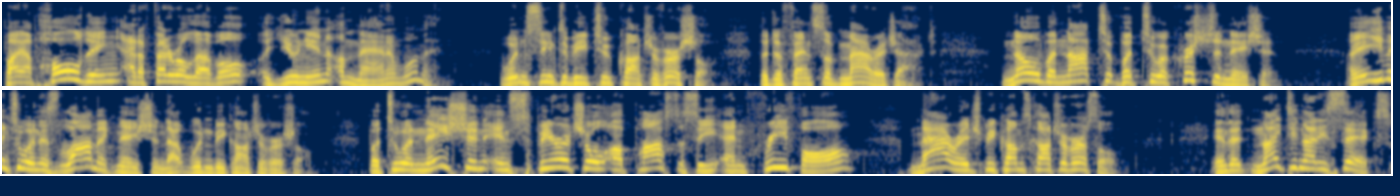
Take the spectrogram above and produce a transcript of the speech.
by upholding at a federal level a union of man and woman. Wouldn't seem to be too controversial the Defense of Marriage Act. No, but not to, but to a Christian nation. I mean, even to an Islamic nation, that wouldn't be controversial. But to a nation in spiritual apostasy and free fall, marriage becomes controversial. In the 1996,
